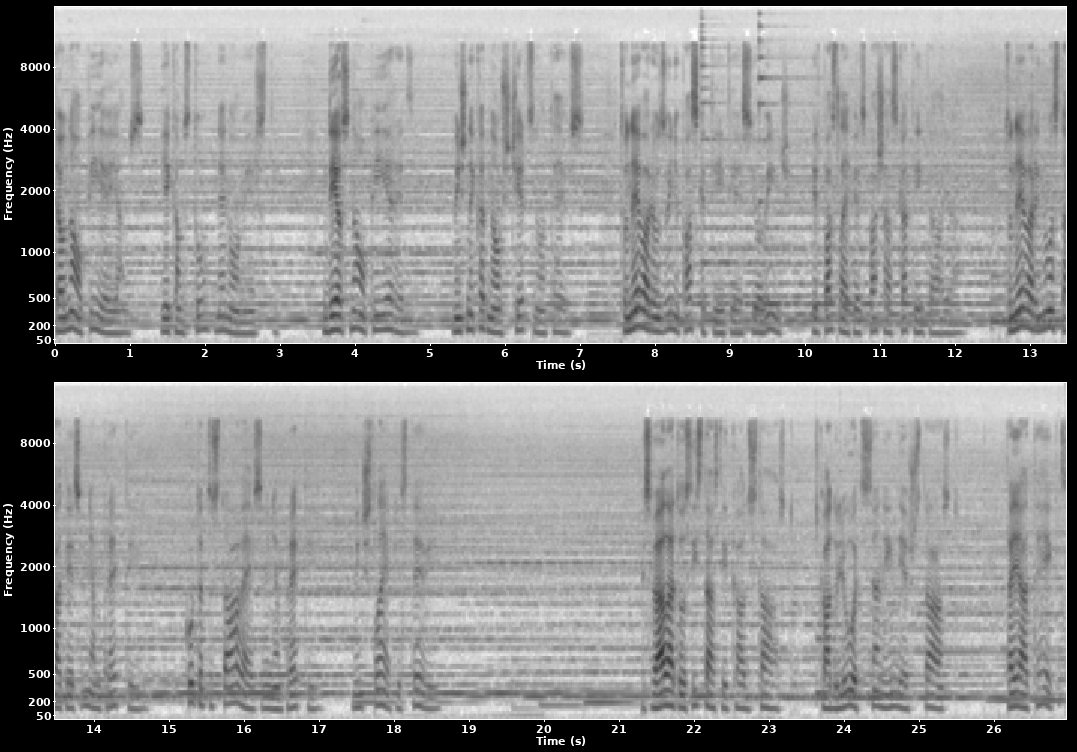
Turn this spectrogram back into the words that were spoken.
tev nav pieejams, iekams tu nenomirsti. Dievs nav pieredze, viņš nekad nav šķirts no tevis. Tu nevari uz viņu paskatīties, jo viņš ir paslēpies pašā skatītājā. Tu nevari nostāties viņam pretī. Kur tad tu stāvēsi viņam pretī? Viņš slēpjas tevī. Es vēlētos izstāstīt kādu stāstu, kādu ļoti senu indiešu stāstu. Tajā teikts,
